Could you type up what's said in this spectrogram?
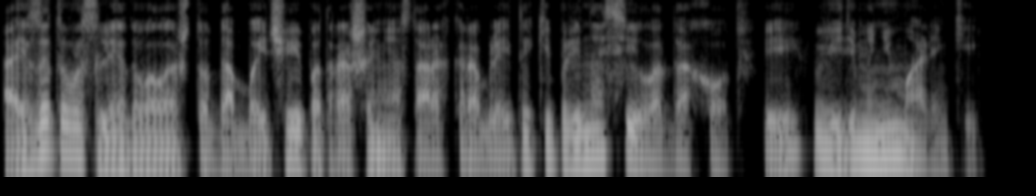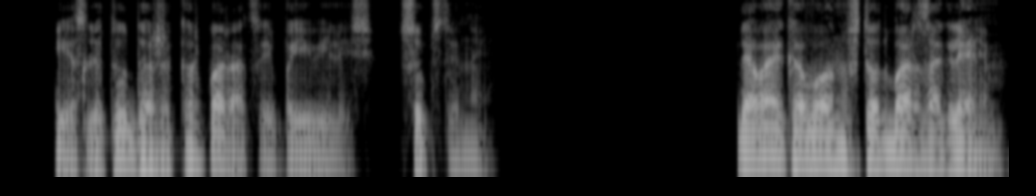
А из этого следовало, что добыча и потрошение старых кораблей таки приносило доход, и, видимо, не маленький. Если тут даже корпорации появились, собственные. «Давай-ка вон в тот бар заглянем»,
